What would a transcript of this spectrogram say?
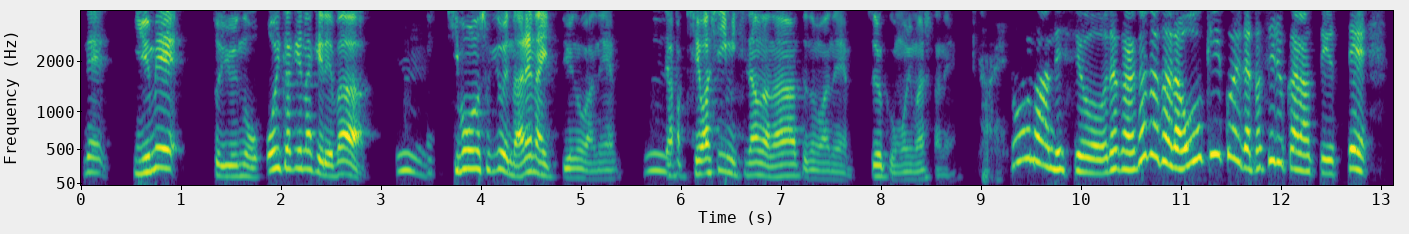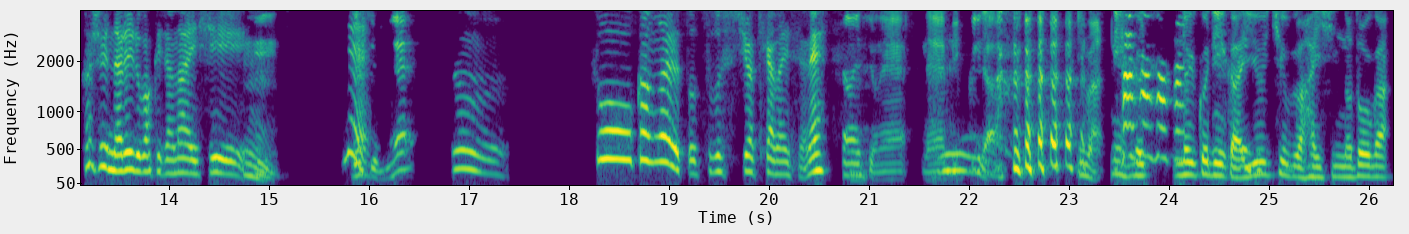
ね、夢というのを追いかけなければ、うん。希望の職業になれないっていうのはね、うんやっぱ険しい道なんだなっていうのはね、強く思いましたね。はい。そうなんですよ。だから、ただただ大きい声が出せるからって言って、歌手になれるわけじゃないし、ううんん。でねす。よね。うん。そう考えると潰しは効かないですよね。じゃないですよね。ねう、んびっくりだ。今ね、ははははロイコディが YouTube 配信の動画、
